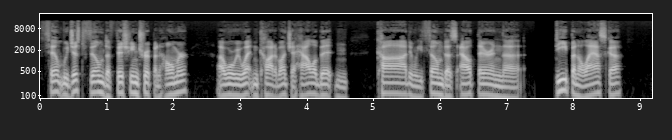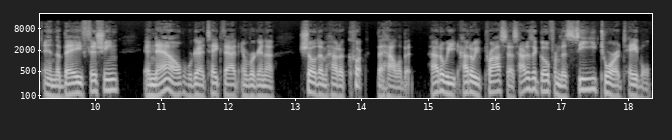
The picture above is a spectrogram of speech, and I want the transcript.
film. We just filmed a fishing trip in Homer uh, where we went and caught a bunch of halibut and cod, and we filmed us out there in the deep in Alaska in the bay fishing. And now we're going to take that and we're going to show them how to cook the halibut. How do we how do we process? How does it go from the sea to our table?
